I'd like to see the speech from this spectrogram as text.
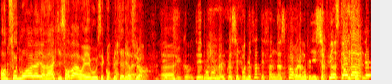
en dessous de moi, là, il y en a un qui s'en va, voyez-vous, c'est compliqué, bien Bah, sûr. Euh. tu es vraiment mal placé pour dire ça. T'es fan d'un sport où la montée des circuits. C'est un scandale.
